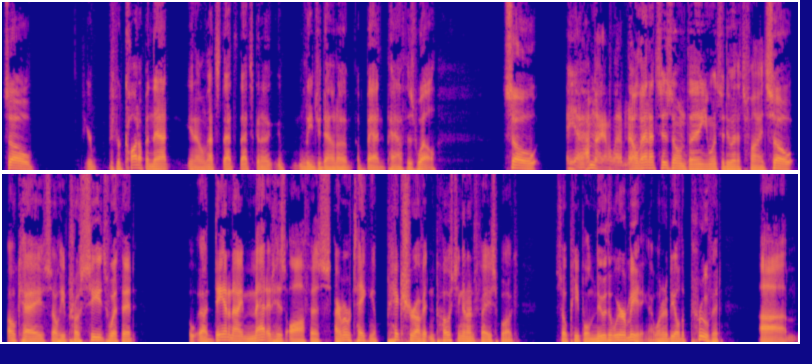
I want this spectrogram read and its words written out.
So if you're if you're caught up in that, you know that's that's that's going to lead you down a, a, bad path as well. So yeah, I'm not going to let him know that. That's his own thing. He wants to do it. It's fine. So okay, so he proceeds with it. Uh, Dan and I met at his office. I remember taking a picture of it and posting it on Facebook, so people knew that we were meeting. I wanted to be able to prove it. Um,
